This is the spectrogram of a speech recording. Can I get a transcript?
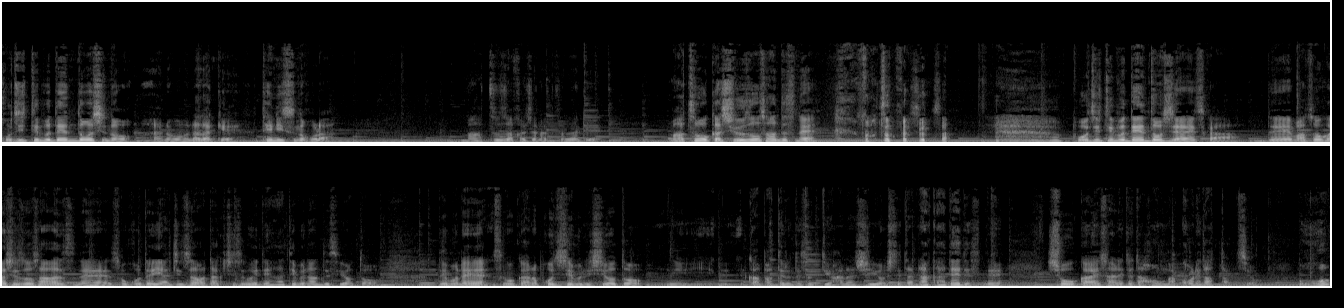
ポジティブ伝道師のあのなんだっけテニスのほら松坂じゃなくてなんだっけ松岡修造さんですね。松岡修造さん。ポジティブ伝道師じゃないですか。で、松岡修造さんがですね、そこで、いや、実は私すごいネガティブなんですよと。でもね、すごくあのポジティブにしようと頑張ってるんですっていう話をしてた中でですね、紹介されてた本がこれだったんですよ。お？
